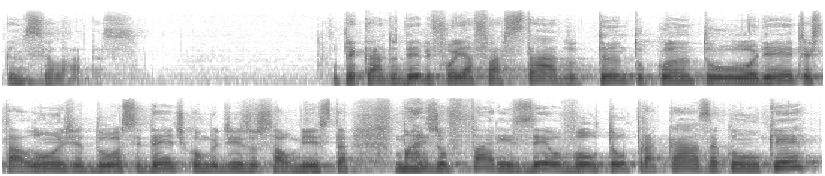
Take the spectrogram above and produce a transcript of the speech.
canceladas. O pecado dele foi afastado, tanto quanto o Oriente está longe do Ocidente, como diz o salmista, mas o fariseu voltou para casa com o quê?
